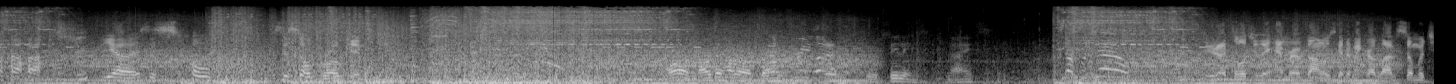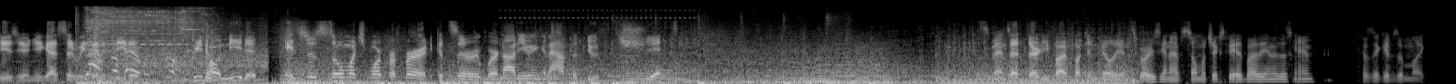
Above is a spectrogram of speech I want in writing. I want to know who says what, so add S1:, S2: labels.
S1: yeah, this is so this is so broken.
S2: Oh, now they have a gun to, ceilings. Nice.
S1: Dude, I told you the Hammer of Dawn was gonna make our lives so much easier, and you guys said we didn't need it. We don't need it. It's just so much more preferred, considering we're not even gonna have to do shit. This man's at 35 fucking million score. He's gonna have so much XP by the end of this game, because it gives him like.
